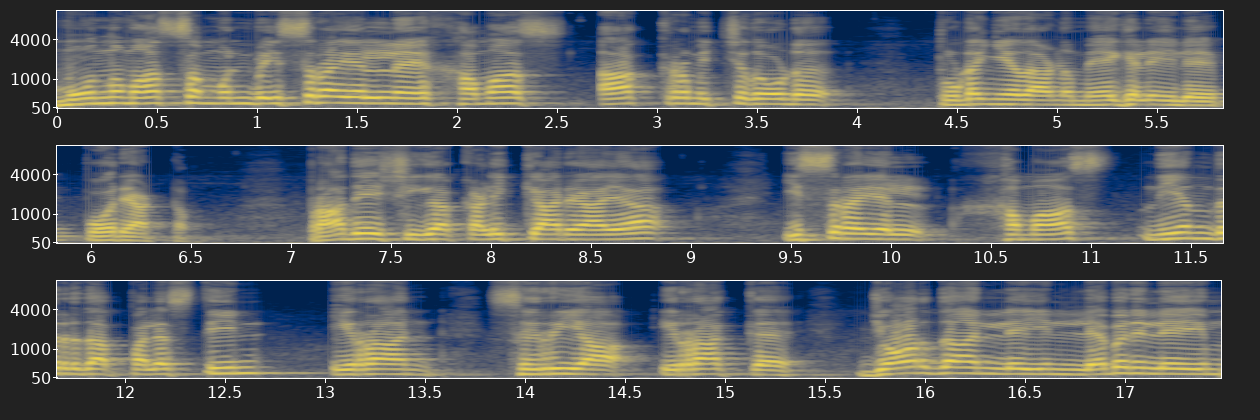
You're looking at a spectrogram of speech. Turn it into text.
മൂന്ന് മാസം മുൻപ് ഇസ്രായേലിനെ ഹമാസ് ആക്രമിച്ചതോട് തുടങ്ങിയതാണ് മേഖലയിലെ പോരാട്ടം. പ്രാദേശിക കളിക്കാരായ ഇസ്രയേൽ ഹമാസ് നിയന്ത്രിത പലസ്തീൻ ഇറാൻ സിറിയ ഇറാഖ് ജോർദാനിലെയും ലെബനിലെയും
